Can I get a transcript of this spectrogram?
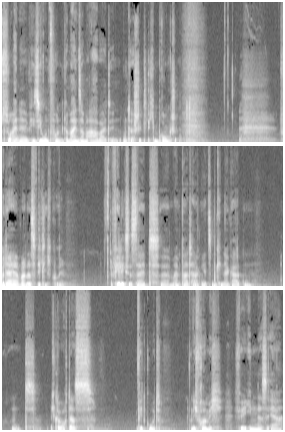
So eine Vision von gemeinsamer Arbeit in unterschiedlichen Branchen. Von daher war das wirklich cool. Felix ist seit äh, ein paar Tagen jetzt im Kindergarten und ich glaube auch das wird gut. Und ich freue mich für ihn, dass er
